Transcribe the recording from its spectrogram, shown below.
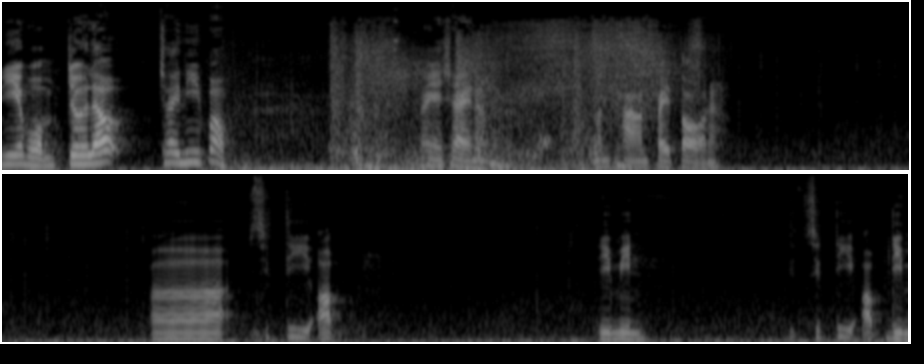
นี่ครับผมเจอแล้วใช่นี่เปล่า น่าจะใช่นะ มันทางไปต่อนะ เอ่อ City of Dimin City of Dim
